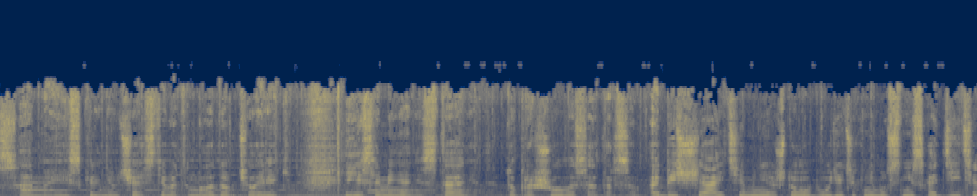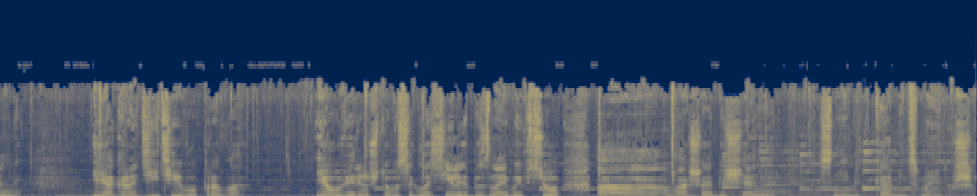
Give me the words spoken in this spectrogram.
самое искреннее участие в этом молодом человеке. И если меня не станет, то прошу вас, Атерсон, обещайте мне, что вы будете к нему снисходительны и оградите его права. Я уверен, что вы согласились бы, зная вы все, а ваше обещание снимет камень с моей души.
